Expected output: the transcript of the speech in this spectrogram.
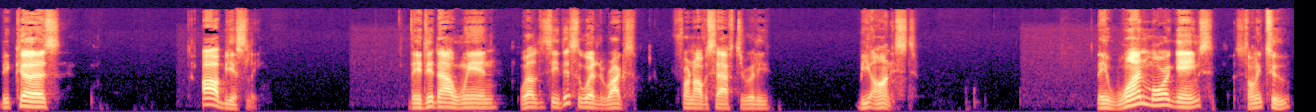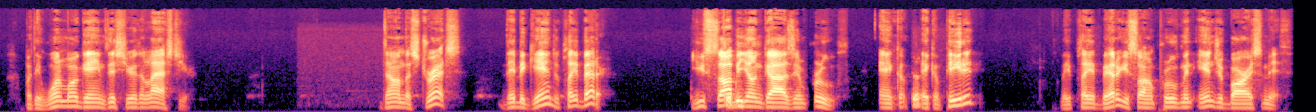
because obviously they did not win. Well, see, this is where the Rockets front office has to really be honest. They won more games. It's only two, but they won more games this year than last year. Down the stretch, they began to play better. You saw the young guys improve, and co- they competed. They played better. You saw improvement in Jabari Smith,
